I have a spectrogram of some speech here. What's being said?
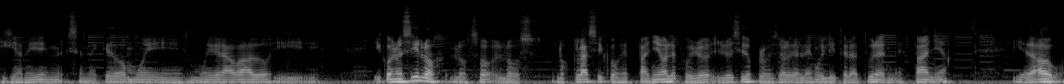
y que a mí se me quedó muy, muy grabado y, conocí los, los, los, los, clásicos españoles porque yo, yo he sido profesor de lengua y literatura en España y he dado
